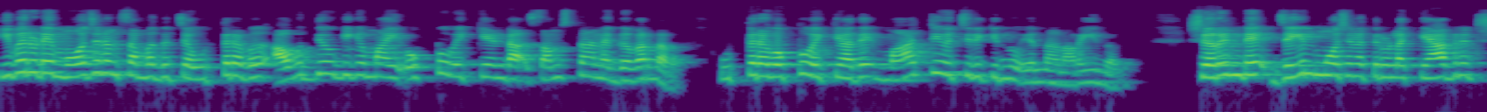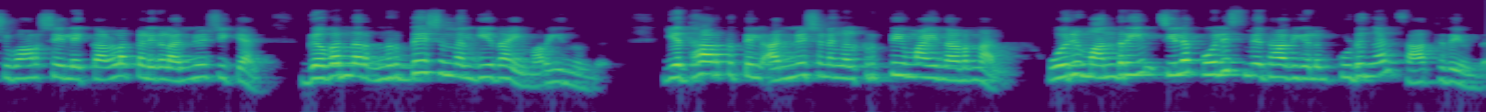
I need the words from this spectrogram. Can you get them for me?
ഇവരുടെ മോചനം സംബന്ധിച്ച ഉത്തരവ് ഔദ്യോഗികമായി ഒപ്പുവെക്കേണ്ട സംസ്ഥാന ഗവർണർ ഉത്തരവ് ഒപ്പുവെക്കാതെ മാറ്റിവെച്ചിരിക്കുന്നു എന്നാണ് അറിയുന്നത്. ഷെറിന്റെ ജയിൽ മോചനത്തിനുള്ള ക്യാബിനറ്റ് ശുപാർശയിലെ കള്ളക്കളികൾ അന്വേഷിക്കാൻ ഗവർണർ നിർദ്ദേശം നൽകിയതായും അറിയുന്നുണ്ട്. യഥാർത്ഥത്തിൽ അന്വേഷണങ്ങൾ കൃത്യമായി നടന്നാൽ ഒരു മന്ത്രിയും ചില പോലീസ് മേധാവികളും കുടുങ്ങാൻ സാധ്യതയുണ്ട്.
